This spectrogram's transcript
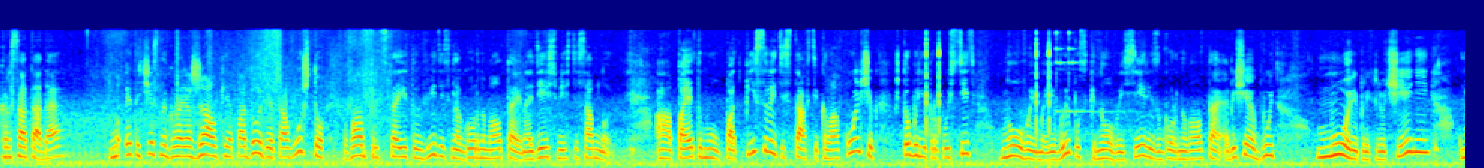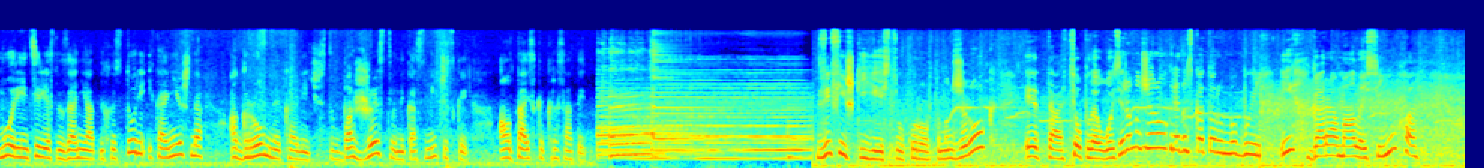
Красота, да? Но это, честно говоря, жалкое подобие того, что вам предстоит увидеть на Горном Алтае, надеюсь, вместе со мной. А поэтому подписывайтесь, ставьте колокольчик, чтобы не пропустить новые мои выпуски, новые серии с Горного Алтая. Обещаю, будет море приключений, море интересных, занятных историй и, конечно, огромное количество божественной космической алтайской красоты. Две фишки есть у курорта Манжирок. Это теплое озеро Манжирок, рядом с которым мы были, и гора Малая Синюха,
